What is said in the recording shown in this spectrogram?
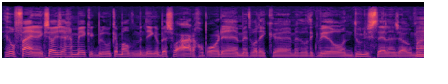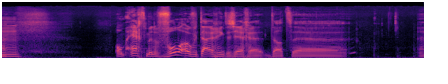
heel fijn. En ik zou je zeggen, Mick, ik bedoel, ik heb altijd mijn dingen best wel aardig op orde. En met wat ik, eh, met wat ik wil en doelen stellen en zo. Maar Mhm. Om echt met een volle overtuiging te zeggen dat... eh eh,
